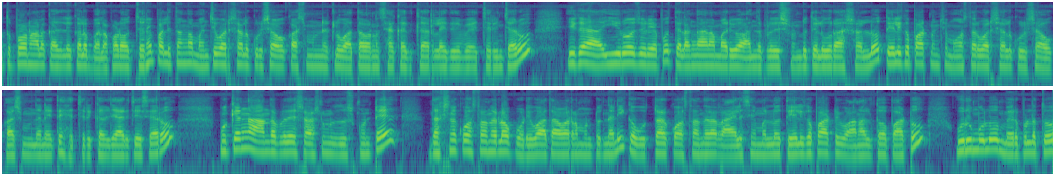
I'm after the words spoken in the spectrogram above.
ఋతుపవనాల కదలికలు బలపడవచ్చని ఫలితంగా మంచి వర్షాలు కురిసే అవకాశం ఉన్నట్లు వాతావరణ శాఖ అధికారులు అయితే హెచ్చరించారు ఇక ఈ రోజు రేపు తెలంగాణ మరియు ఆంధ్రప్రదేశ్ రెండు తెలుగు రాష్ట్రాల్లో తేలికపాటి నుంచి మోస్తరు వర్షాలు కురిసే అవకాశం ఉందని అయితే హెచ్చరికలు జారీ చేశారు. ముఖ్యంగా ఆంధ్రప్రదేశ్ రాష్ట్రంలో చూసుకుంటే దక్షిణ కోస్తాంధ్రలో పొడి వాతావరణం ఉంటుందని ఇక ఉత్తర కోస్తాంధ్ర రాయలసీమల్లో తేలికపాటి వానలతో పాటు ఉరుములు మెరుపులతో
